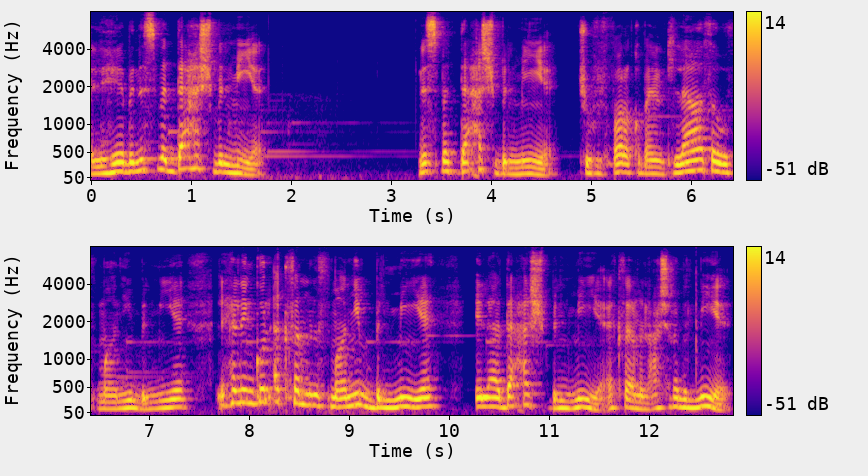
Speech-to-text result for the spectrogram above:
اللي هي بنسبة 11% نسبة 11% شوف الفرق بين 83% اللي خلينا نقول أكثر من 80% إلى 11% أكثر من 10%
